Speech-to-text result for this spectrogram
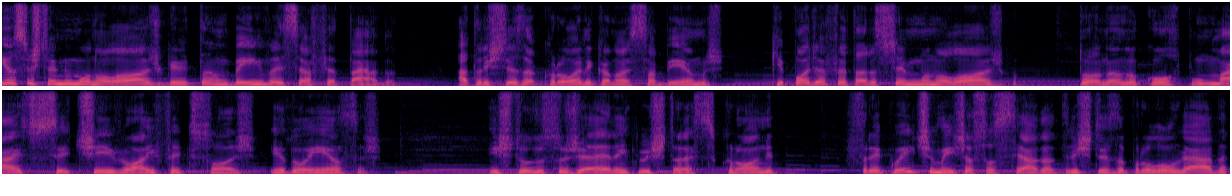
E o sistema imunológico ele também vai ser afetado. A tristeza crônica, nós sabemos, que pode afetar o sistema imunológico, tornando o corpo mais suscetível a infecções e doenças. Estudos sugerem que o estresse crônico, frequentemente associado à tristeza prolongada,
